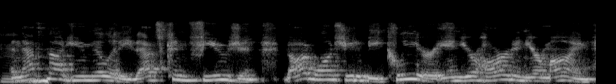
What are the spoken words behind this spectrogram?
And hmm. that's not humility, that's confusion. God wants you to be clear in your heart and your mind.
